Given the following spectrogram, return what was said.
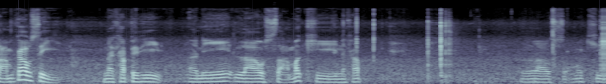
394 นะครับพี่พี่ อันนี้ลาวสามัคคีนะครับลาวสามัคคี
